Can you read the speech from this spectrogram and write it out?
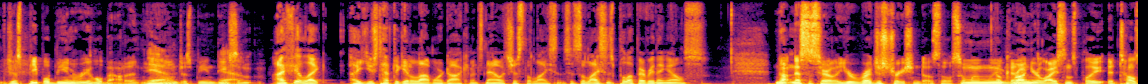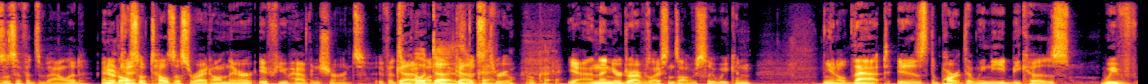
just people being real about it, you Yeah. know, and just being decent. I feel like I used to have to get a lot more documents. Now it's just the license. Does the license pull up everything else? Not necessarily. Your registration does though. So when we Okay. run your license plate, it tells us if it's valid, and it also tells us right on there if you have insurance. If it's Got it. valid, Oh, it does. it's Okay. through. Okay. Yeah, and then your driver's license. Obviously, we can. You know that is the part that we need because we've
